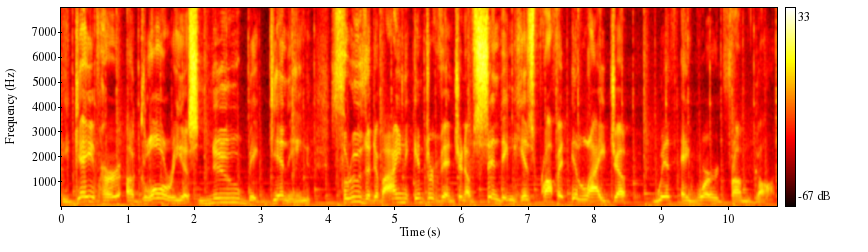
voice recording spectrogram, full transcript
He gave her a glorious new beginning through the divine intervention of sending his prophet Elijah with a word from God.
